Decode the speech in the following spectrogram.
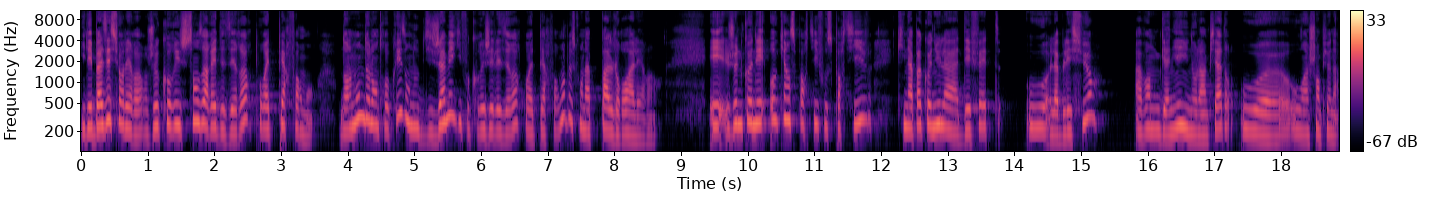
il est basé sur l'erreur. Je corrige sans arrêt des erreurs pour être performant. Dans le monde de l'entreprise, on nous dit jamais qu'il faut corriger les erreurs pour être performant parce qu'on n'a pas le droit à l'erreur. Et je ne connais aucun sportif ou sportive qui n'a pas connu la défaite ou la blessure avant de gagner une Olympiade ou, euh, ou un championnat.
